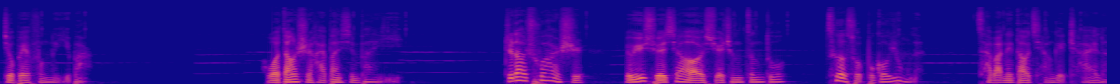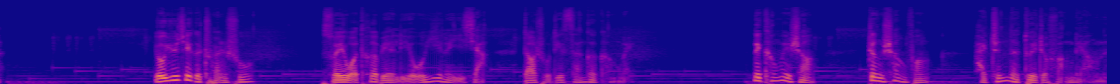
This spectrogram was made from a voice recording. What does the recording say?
就被封了一半。我当时还半信半疑。直到初二时，由于学校学生增多，厕所不够用了，才把那道墙给拆了。由于这个传说，所以我特别留意了一下倒数第三个坑位。那坑位上，正上方还真的对着房梁呢。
